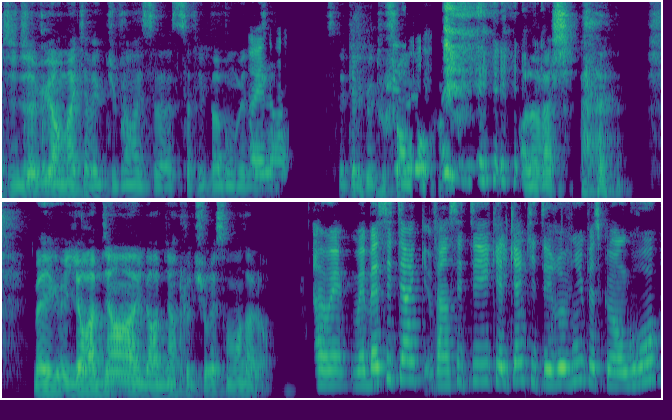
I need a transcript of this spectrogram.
J'ai déjà vu un Mac avec du vin et ça, ça fait pas bon mélange. Hein. ça fait quelques touches en oh la vache. Bah, il, aura bien, il aura bien clôturé son mandat alors. Ah ouais, mais bah, c'était enfin, quelqu'un qui était revenu parce qu'en gros,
